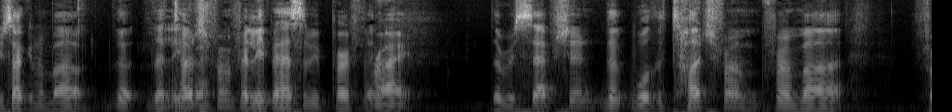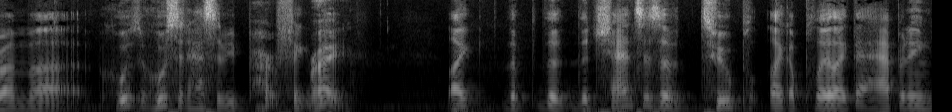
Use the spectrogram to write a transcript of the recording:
You're talking about the, the Felipe? touch from Felipe has to be perfect. right. The reception, the well, the touch from from uh, from uh, Hus- Hoesen has to be perfect. dude. Right. like the, the the chances of two pl- like a play like that happening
